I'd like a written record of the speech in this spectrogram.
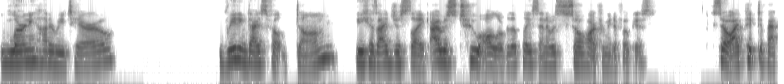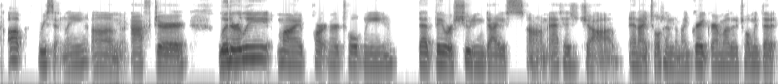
learning how to read tarot reading dice felt dumb because i just like i was too all over the place and it was so hard for me to focus so I picked it back up recently um, after literally my partner told me that they were shooting dice um, at his job. And I told him that my great grandmother told me that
